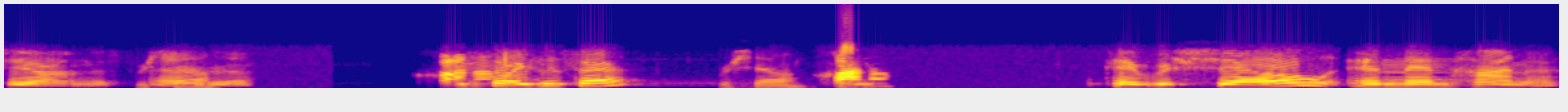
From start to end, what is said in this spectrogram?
share on this Rochelle? paragraph? I'm sorry, who's that? Rochelle. Hannah. Okay, Rochelle and then Hannah.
